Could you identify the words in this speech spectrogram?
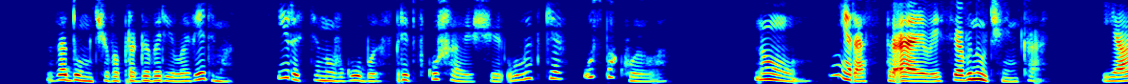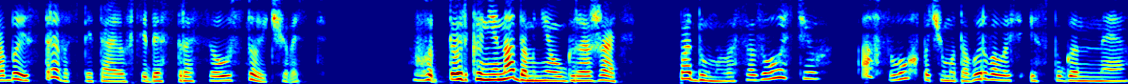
— задумчиво проговорила ведьма, и, растянув губы в предвкушающей улыбке, успокоила. «Ну, не расстраивайся, внученька. Я быстро воспитаю в тебе стрессоустойчивость. Вот только не надо мне угрожать», — подумала со злостью, а вслух почему-то вырвалось испуганное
